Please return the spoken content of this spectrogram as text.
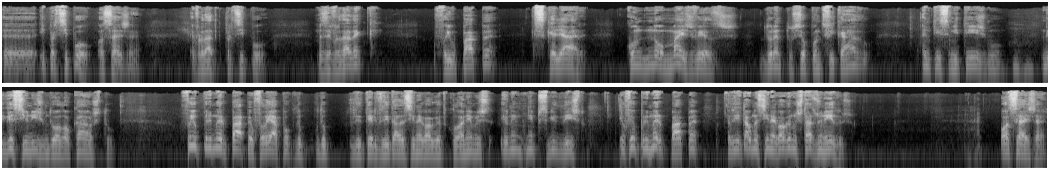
uh, e participou, ou seja, é verdade que participou, mas a verdade é que foi o Papa que, se calhar, condenou mais vezes durante o seu pontificado antissemitismo, uhum. negacionismo do Holocausto. Foi o primeiro Papa, eu falei há pouco de, ter visitado a sinagoga de Colónia, mas eu nem tinha percebido disto. Ele foi o primeiro Papa a visitar uma sinagoga nos Estados Unidos. Ou seja,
